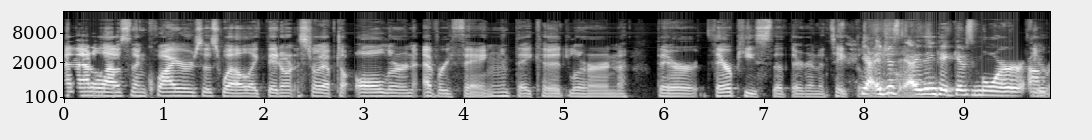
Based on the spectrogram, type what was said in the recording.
And that allows then choirs as well like they don't necessarily have to all learn everything they could learn their their piece that they're going to take the Yeah, it just on, I think it gives more um,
